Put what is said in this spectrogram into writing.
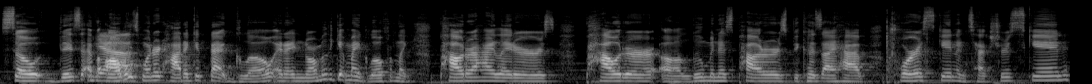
So this i've yeah. always wondered how to get that glow and i normally get my glow from like powder highlighters powder uh, luminous powders because i have porous skin and textured skin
